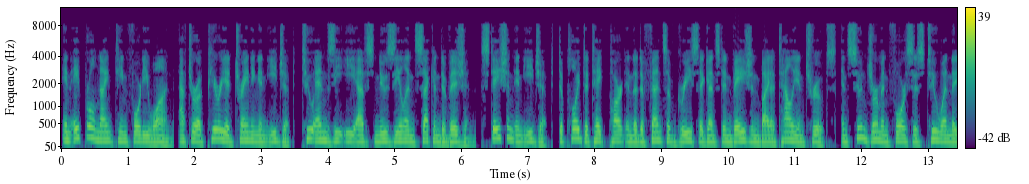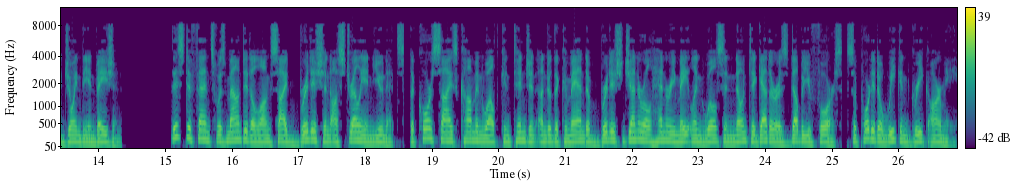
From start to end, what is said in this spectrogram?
In April 1941, after a period training in Egypt, two NZEF's New Zealand 2nd Division, stationed in Egypt, deployed to take part in the defence of Greece against invasion by Italian troops, and soon German forces too when they joined the invasion. This defence was mounted alongside British and Australian units. The corps-size Commonwealth contingent under the command of British General Henry Maitland Wilson known together as W Force, supported a weakened Greek army.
